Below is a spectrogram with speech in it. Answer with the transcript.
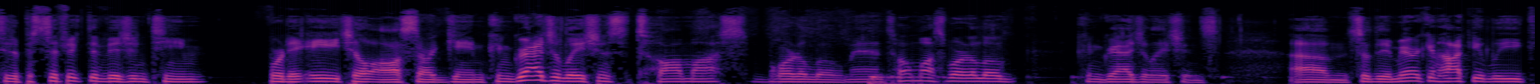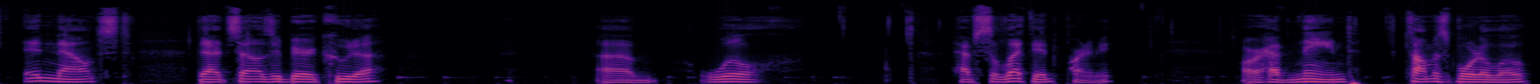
to the Pacific Division team for the AHL All Star game. Congratulations to Thomas Bordeleau, man. Thomas Bordeleau, congratulations. Um, so the American Hockey League announced that San Jose Barracuda um, will have selected, pardon me, or have named Thomas Bordeleau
